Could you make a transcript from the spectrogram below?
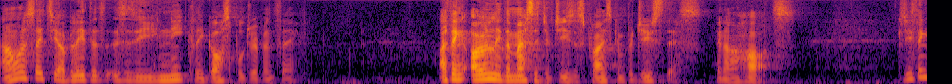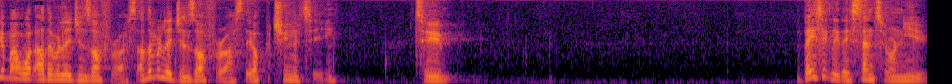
And I want to say to you, I believe that this is a uniquely gospel driven thing. I think only the message of Jesus Christ can produce this in our hearts. Because you think about what other religions offer us. Other religions offer us the opportunity to basically they center on you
